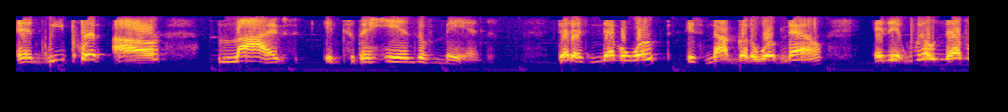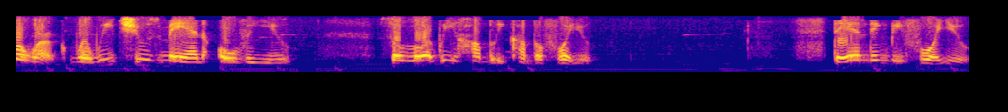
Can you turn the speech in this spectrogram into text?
and we put our lives into the hands of man, that has never worked. It's not going to work now, and it will never work when we choose man over you. So, Lord, we humbly come before you, standing before you,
